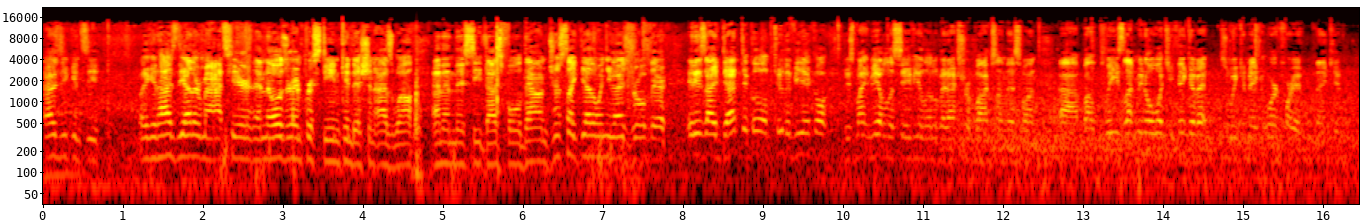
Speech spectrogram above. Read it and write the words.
as you can see like it has the other mats here and those are in pristine condition as well. And then this seat does fold down just like the other one you guys drove there. It is identical to the vehicle. Just might be able to save you a little bit extra bucks on this one. Uh, but please let me know what you think of it so we can make it work for you. Thank you.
